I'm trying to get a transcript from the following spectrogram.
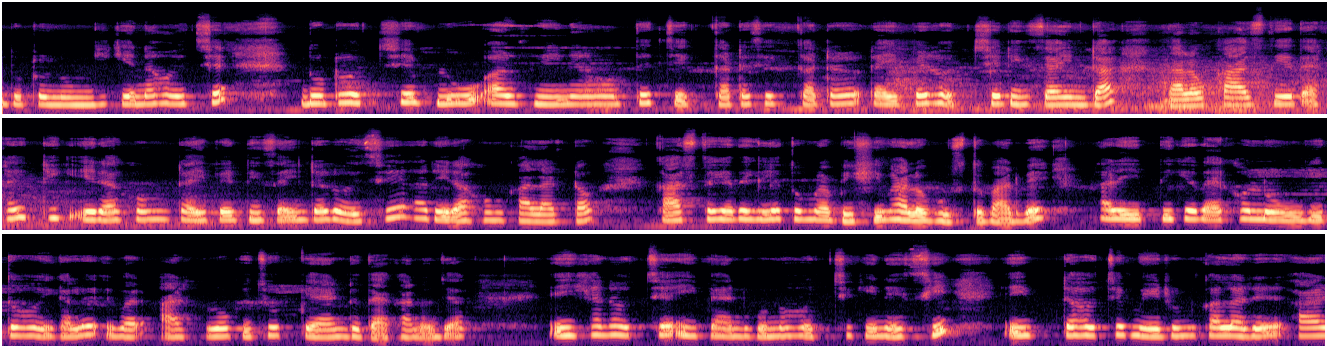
দুটো লুঙ্গি কেনা হয়েছে। দুটো হচ্ছে ব্লু আর গ্রিনের মধ্যে। চেক কাটা চেক কাটা টাইপের হচ্ছে ডিজাইনটা। তারাও কাজ দিয়ে দেখাই। ঠিক এরকম টাইপের ডিজাইনটা রয়েছে আর এরকম কালারটাও। কাছ থেকে দেখলে তোমরা বেশি ভালো বুঝতে পারবে। আর এই দিকে দেখো লুঙ্গি তো হয়ে গেল। এবার আরও কিছু প্যান্ট দেখানো যাক। এইখানে হচ্ছে এই প্যান্টগুলো হচ্ছে কিনেছি। এইটা হচ্ছে মেরুন কালারের। আর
